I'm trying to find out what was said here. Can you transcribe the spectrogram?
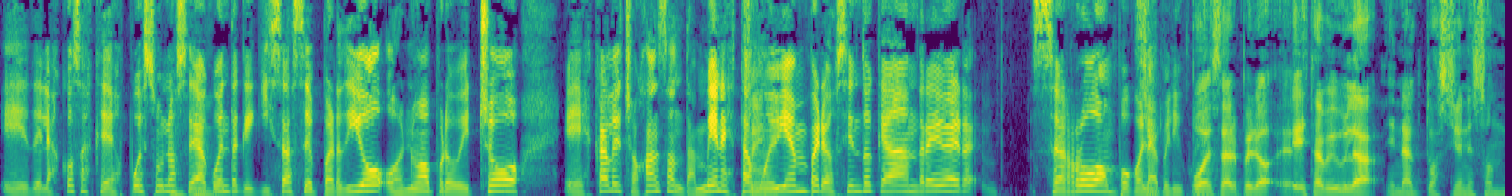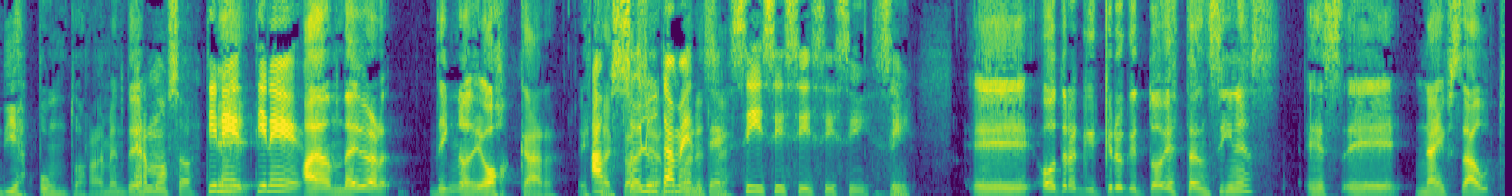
eh, de las cosas que después uno se da cuenta que quizás se perdió o no aprovechó. Eh, Scarlett Johansson también está Sí. muy bien, pero siento que Adam Driver se roba un poco la película. Puede ser, pero eh, esta película en actuaciones son 10 puntos, realmente. Hermoso. Tiene- Eh, tiene- Adam Driver digno de Oscar. esta Absolutamente. Sí, sí, sí, sí, sí, sí. Otra que creo que todavía está en cines es Knives Out,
